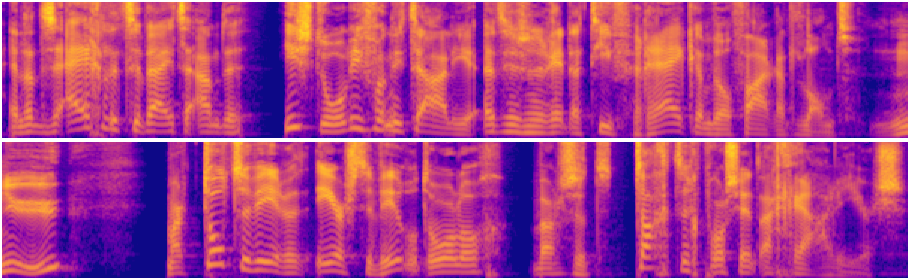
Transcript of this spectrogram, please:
En dat is eigenlijk te wijten aan de historie van Italië. Het is een relatief rijk en welvarend land nu. Maar tot de Eerste Wereldoorlog was het 80% agrariërs.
